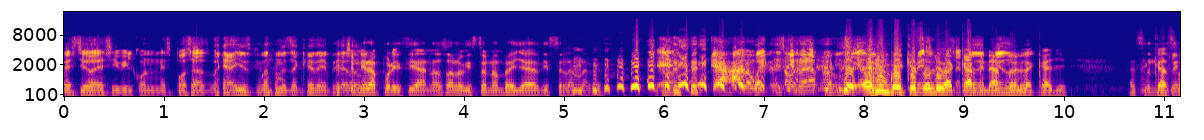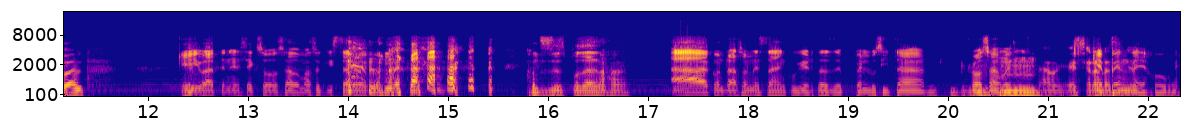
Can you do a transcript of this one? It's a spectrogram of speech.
vestido de civil con esposas, güey. Ahí es cuando me saqué de De pedo. hecho, ni era policía, ¿no? Solo viste un hombre y ya viste las nalgas. Eh, Era Halloween. Güey, es que no era policía, Era un güey que solo iba de caminando pedo, en la calle. Así casual. Que iba a tener sexo sadomasoquista, güey. Con, con sus esposas. Ajá. Ah, con razón estaban cubiertas de pelucita rosa, güey. Ah, esa era Qué pendejo, güey.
